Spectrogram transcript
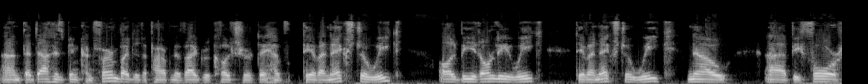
um, that that has been confirmed by the Department of Agriculture, they have they have an extra week, albeit only a week. They have an extra week now uh, before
